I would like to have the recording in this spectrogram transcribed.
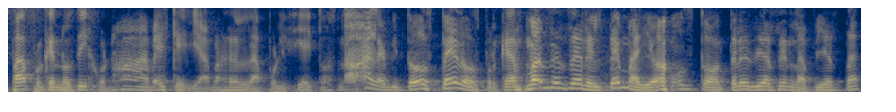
Pa, porque nos dijo, no, a ver, que llamar a la policía y todos, no, le vi todos pedos, porque además ese era el tema. Llevamos como tres días en la fiesta,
